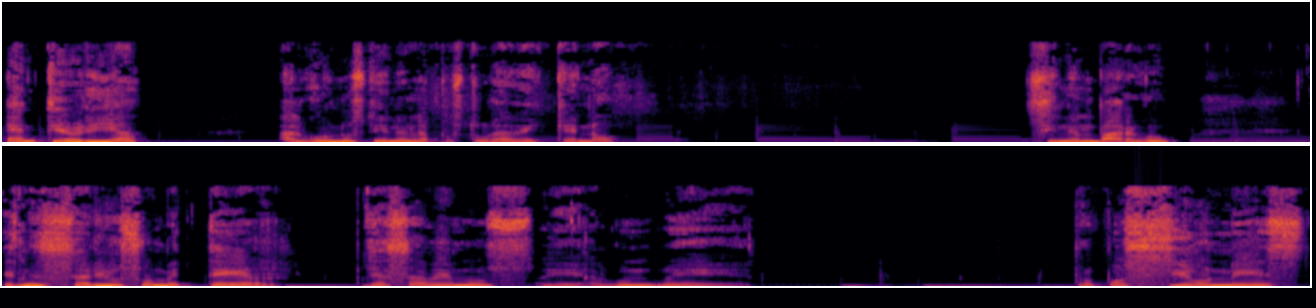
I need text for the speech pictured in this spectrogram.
en teoría, algunos tienen la postura de que no. Sin embargo, es necesario someter, ya sabemos, eh, eh, proposiciones,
